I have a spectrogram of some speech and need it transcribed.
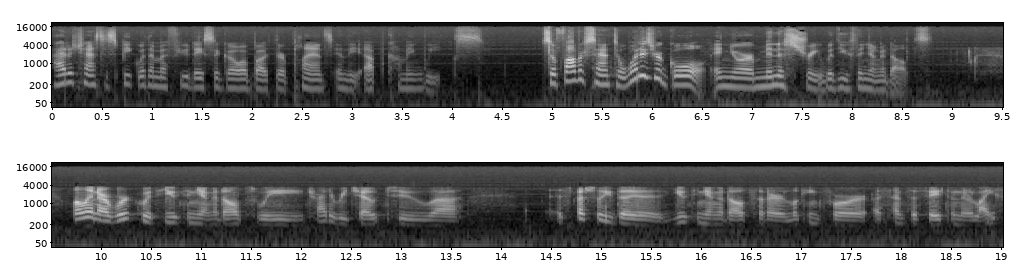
I had a chance to speak with him a few days ago about their plans in the upcoming weeks. So, Father Santo, what is your goal in your ministry with youth and young adults? Well, in our work with youth and young adults, we try to reach out to uh, especially the youth and young adults that are looking for a sense of faith in their life,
